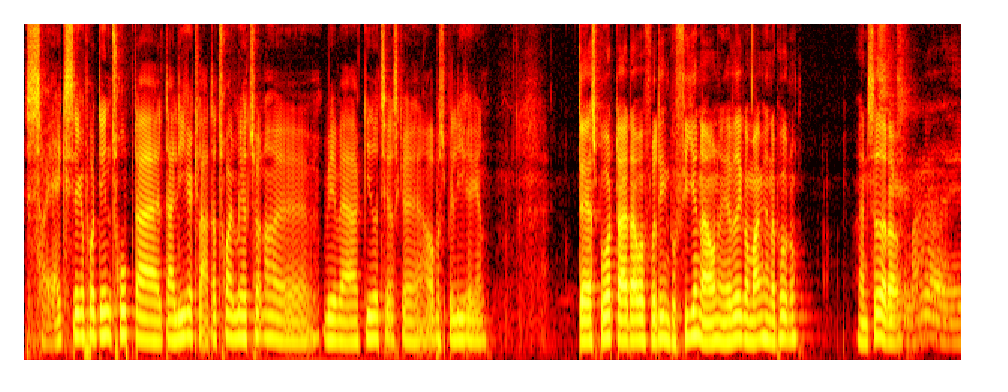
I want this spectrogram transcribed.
så jeg er ikke sikker på, at det er en trup, der er, der er liga klar. Der tror jeg mere, at Tønder øh, vil være givet til at skal op og spille liga igen. Da jeg spurgte dig, der var Fredin på fire navne. Jeg ved ikke, hvor mange han er på nu. Han sidder der. Jeg mangler, øh,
